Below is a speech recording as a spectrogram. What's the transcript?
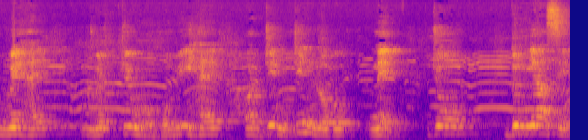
हुए हैं, मृत्यु हुई है, और जिन जिन लोगों ने जो दुनिया से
